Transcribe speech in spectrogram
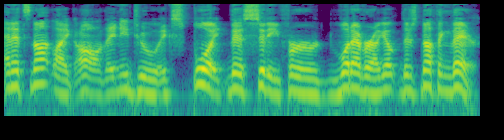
and it's not like, "Oh, they need to exploit this city for whatever." I go, "There's nothing there.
